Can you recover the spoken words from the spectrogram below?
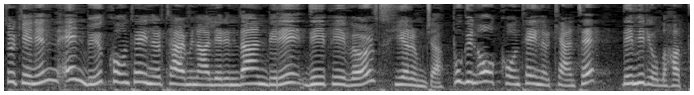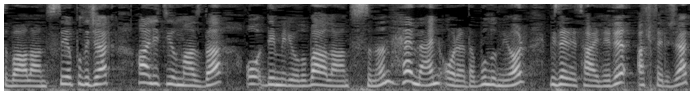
Türkiye'nin en büyük konteyner terminallerinden biri DP World Yarımca. Bugün o konteyner kente demiryolu hattı bağlantısı yapılacak. Halit Yılmaz da o demiryolu bağlantısının hemen orada bulunuyor. Bize detayları aktaracak.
